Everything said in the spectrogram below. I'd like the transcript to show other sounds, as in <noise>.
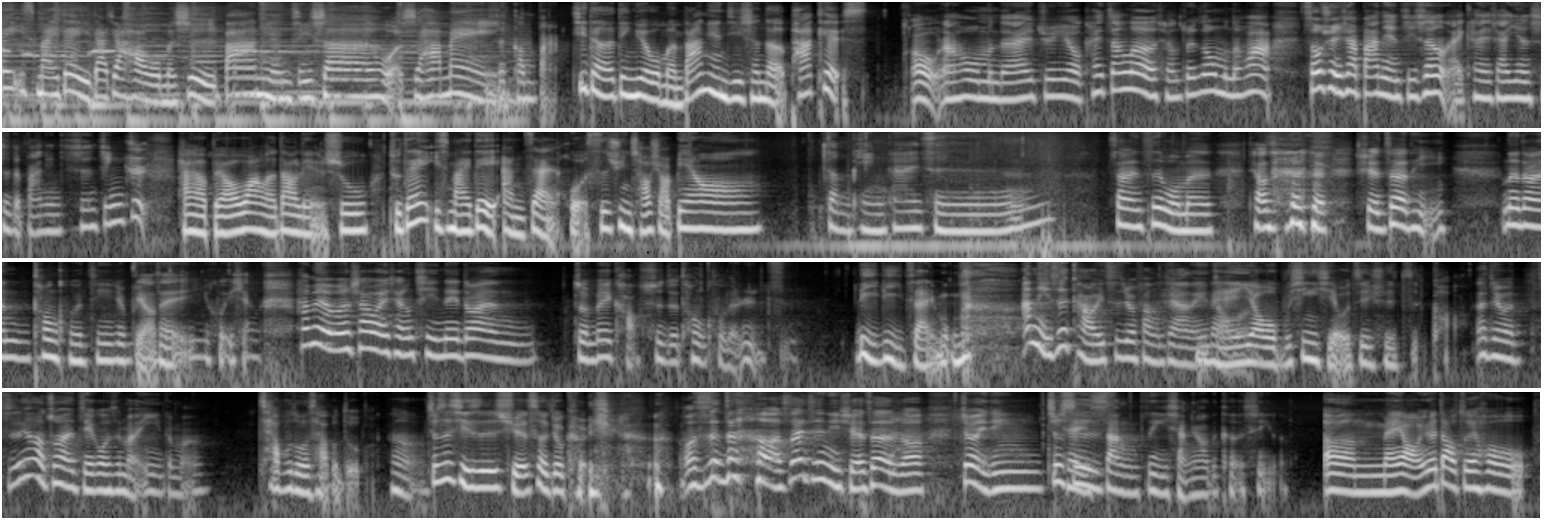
Today is my day。大家好，我们是八年级生，我是哈妹，是。记得订阅我们八年级生的 Pockets 哦。然后我们的 IG 也有开张了，想追踪我们的话，搜寻一下八年级生，来看一下厌世的八年级生金句。还有不要忘了到脸书 Today is my day 按赞或私讯抄小编哦。正片开始。上一次我们挑战选测题。那段痛苦的记忆就不要再回想。他们有没有稍微想起那段准备考试的痛苦的日子？历历在目。<laughs> 啊，你是考一次就放假那一种？没有，我不信邪，我自己去自考。那结果只考出来的结果是满意的吗？差不多，差不多。嗯，就是其实学测就可以了。我、<laughs> 哦、是真的，所以其实你学测的时候就已经就是上自己想要的科系了。嗯，没有，因为到最后，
